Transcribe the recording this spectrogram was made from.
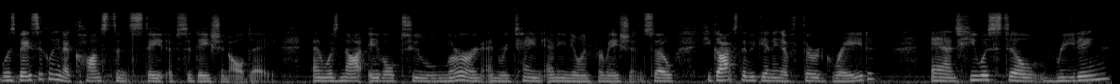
was basically in a constant state of sedation all day and was not able to learn and retain any new information. So he got to the beginning of third grade and he was still reading,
